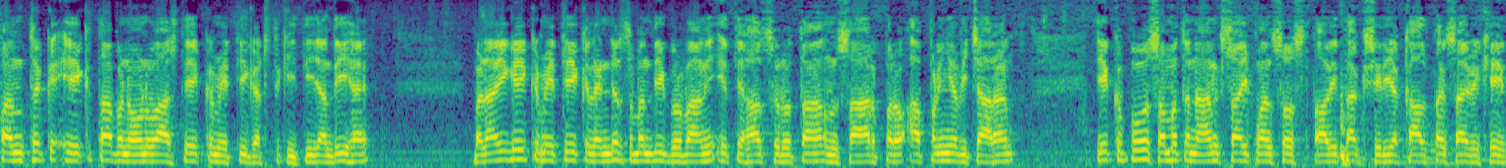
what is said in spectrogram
ਪੰਥਕ ਏਕਤਾ ਬਣਾਉਣ ਵਾਸਤੇ ਕਮੇਟੀ ਗਠਿਤ ਕੀਤੀ ਜਾਂਦੀ ਹੈ। ਬਣਾਈ ਗਈ ਕਮੇਟੀ ਕੈਲੰਡਰ ਸੰਬੰਧੀ ਗੁਰਬਾਣੀ ਇਤਿਹਾਸ ਸਰੋਤਾਂ ਅਨੁਸਾਰ ਪਰ ਆਪਣੀਆਂ ਵਿਚਾਰਾਂ ਇੱਕ ਪੋ ਸਮਤ ਨਾਨਕ ਸਾਹਿਬ 547 ਤੱਕ ਸ੍ਰੀ ਅਕਾਲ ਤਖਤ ਸਾਹਿਬ ਵਿਖੇ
